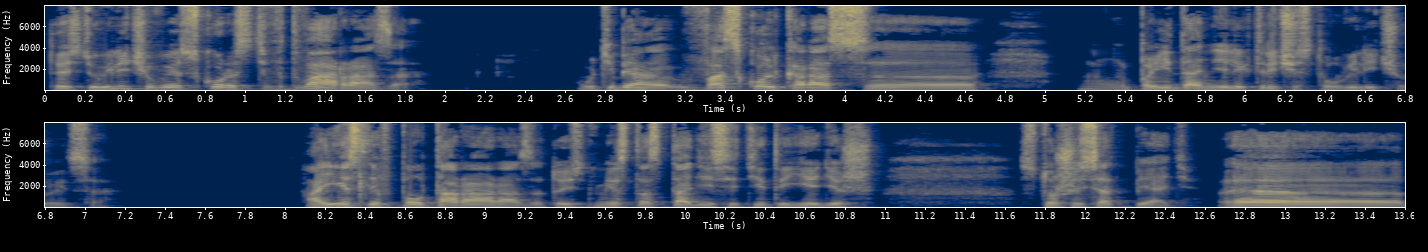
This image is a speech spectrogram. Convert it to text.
То есть увеличивая скорость в два раза, у тебя во сколько раз э, поедание электричества увеличивается? А если в полтора раза, то есть вместо 110 ты едешь 165. Э,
